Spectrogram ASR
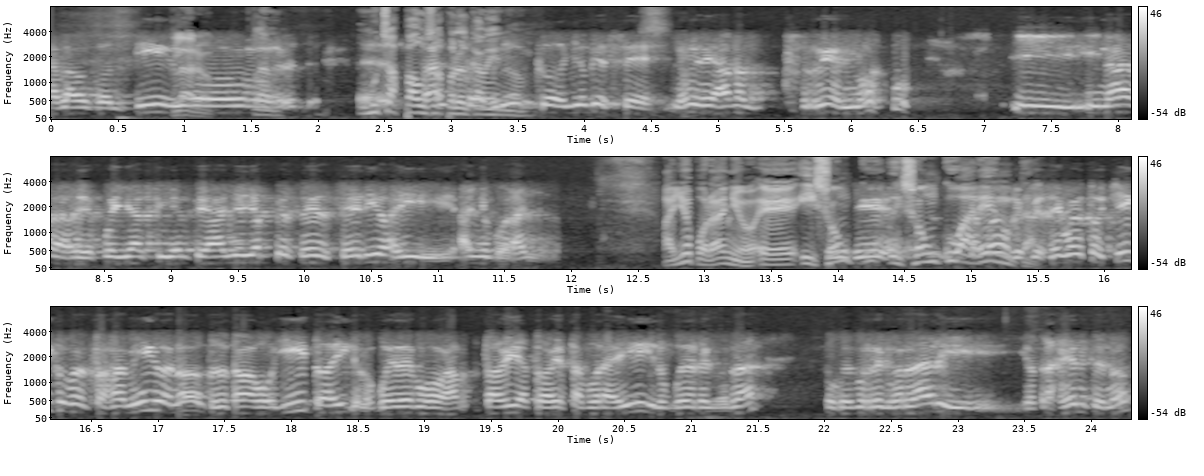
hablaban contigo Claro, claro. eh, Muchas pausas por el camino. yo qué sé no me dejaban correr no y, y nada después ya el siguiente año ya empecé en serio ahí año por año Año por año. eh, y son, Sí, y son Bueno, que 40. empecé con estos chicos, con estos amigos, ¿no? Entonces estaba Bollito ahí, que lo podemos, todavía todavía está por ahí y lo puede recordar, lo podemos recordar y, y otra gente, ¿no?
